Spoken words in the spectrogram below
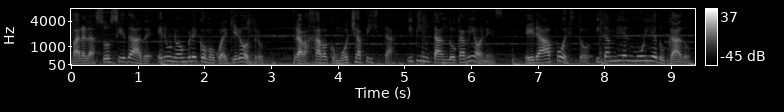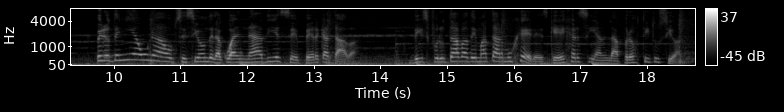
para la sociedad era un hombre como cualquier otro. Trabajaba como chapista y pintando camiones. Era apuesto y también muy educado. Pero tenía una obsesión de la cual nadie se percataba. Disfrutaba de matar mujeres que ejercían la prostitución.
